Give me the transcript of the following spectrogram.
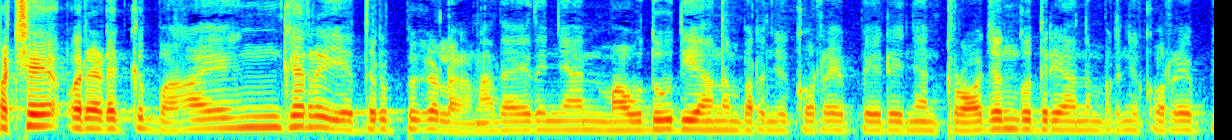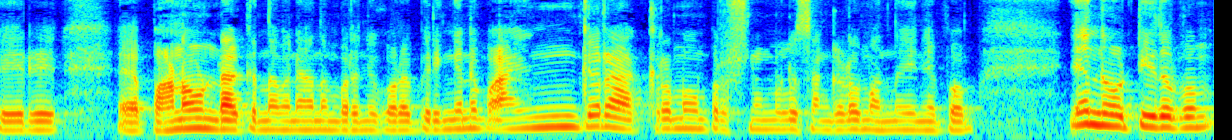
പക്ഷേ ഒരിടക്ക് ഭയങ്കര എതിർപ്പുകളാണ്. അതായത് ഞാൻ മൗദൂദിയാന്നും പറഞ്ഞ് കുറേ പേര് ഞാൻ ട്രോജൻ കുതിരയാന്നും പറഞ്ഞ് കുറേ പേര് പണം ഉണ്ടാക്കുന്നവനാന്നും പറഞ്ഞ് കുറേ പേര് ഇങ്ങനെ ഭയങ്കര അക്രമവും പ്രശ്നങ്ങളും സങ്കടവും വന്നു കഴിഞ്ഞപ്പം ഞാൻ നോട്ട് ചെയ്തപ്പം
